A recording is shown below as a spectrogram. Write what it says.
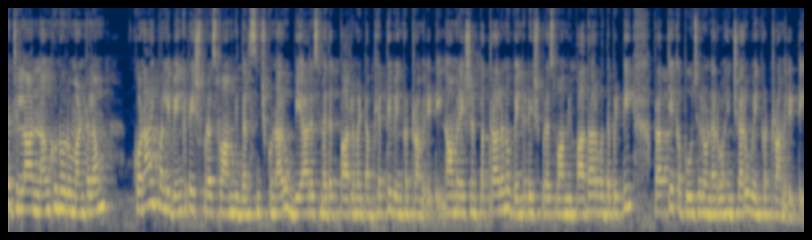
సిద్దిపేట జిల్లా నంకునూరు మండలం కొనాయిపల్లి వెంకటేశ్వర స్వామిని దర్శించుకున్నారు బీఆర్ఎస్ మెదక్ పార్లమెంట్ అభ్యర్థి వెంకట్రామిరెడ్డి. నామినేషన్ పత్రాలను వెంకటేశ్వర స్వామి పాదాల వద్ద పెట్టి ప్రత్యేక పూజలు నిర్వహించారు వెంకట్రామిరెడ్డి.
